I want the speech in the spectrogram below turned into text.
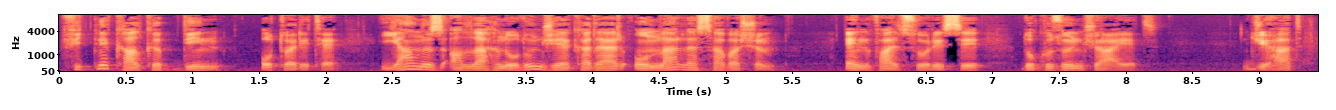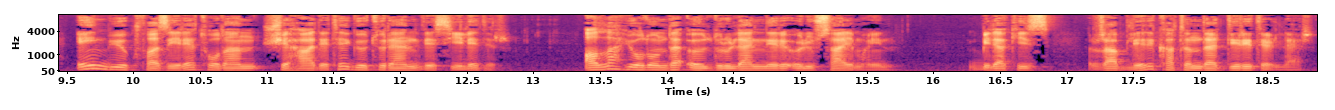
Fitne kalkıp din, otorite, yalnız Allah'ın oluncaya kadar onlarla savaşın. Enfal suresi 9. ayet. Cihat, en büyük fazilet olan şehadete götüren vesiledir. Allah yolunda öldürülenleri ölü saymayın. Bilakis Rableri katında diridirler.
